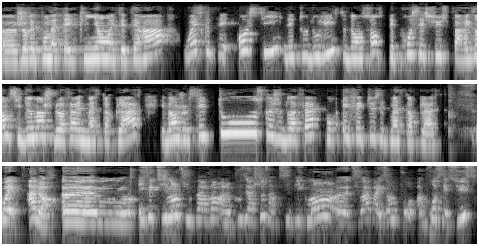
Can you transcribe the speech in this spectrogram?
euh, je réponde à tel client, etc. Ou est-ce que c'est aussi des to-do list dans le sens des processus? Par exemple, si demain je dois faire une masterclass, eh ben, je sais tout ce que je dois faire pour effectuer cette masterclass. Oui, alors, euh, effectivement, tu peux avoir plusieurs choses. typiquement, tu vois, par exemple, pour un processus,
